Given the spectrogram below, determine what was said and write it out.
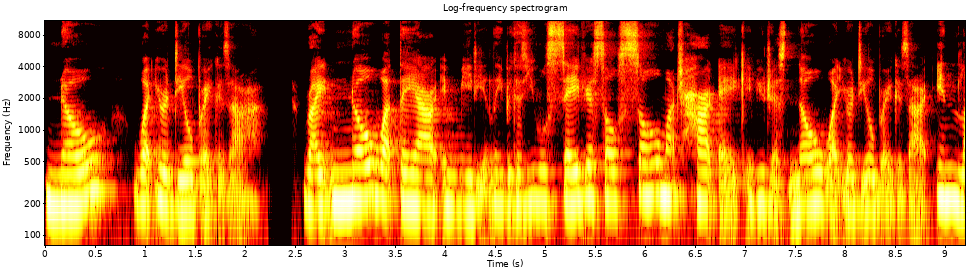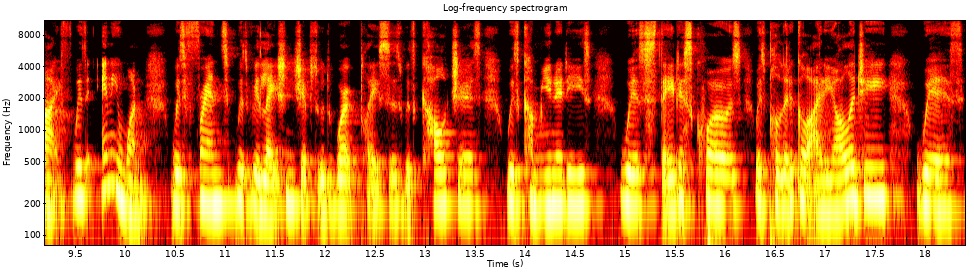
Know what your deal breakers are right? Know what they are immediately because you will save yourself so much heartache if you just know what your deal breakers are in life with anyone, with friends, with relationships, with workplaces, with cultures, with communities, with status quos, with political ideology, with,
